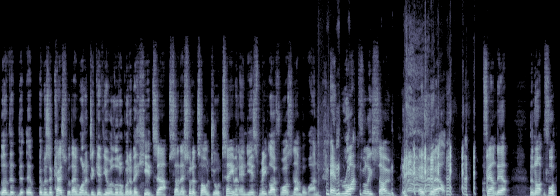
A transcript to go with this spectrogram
Like, the- the- It was a case where they wanted to give you a little bit of a heads up, so they sort of told your team. And yes, Meatloaf was number one, and rightfully so as well. I found out the night before.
